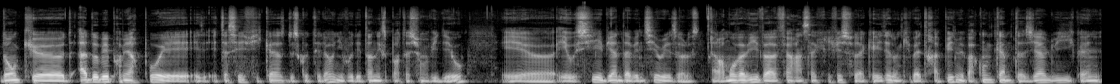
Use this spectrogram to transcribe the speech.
Donc euh, Adobe Premiere Pro est, assez efficace de ce côté-là au niveau des temps d'exportation vidéo et, euh, aussi eh bien DaVinci Resolve. Alors Movavi va faire un sacrifice sur la qualité donc il va être rapide, mais par contre Camtasia lui il est quand même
